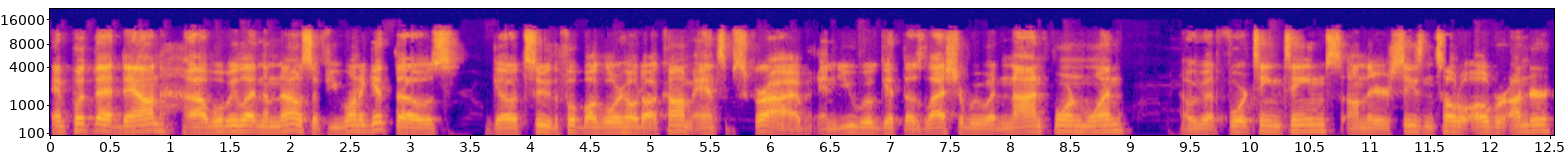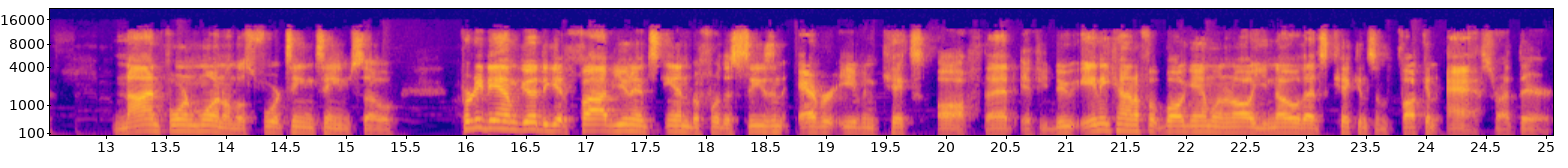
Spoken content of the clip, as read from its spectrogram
and put that down, uh, we'll be letting them know. So if you want to get those, go to thefootballgloryhole.com and subscribe, and you will get those. Last year we went nine, four, and one. We've got 14 teams on their season total over under nine, four, and one on those 14 teams. So pretty damn good to get five units in before the season ever even kicks off. That if you do any kind of football gambling at all, you know that's kicking some fucking ass right there.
